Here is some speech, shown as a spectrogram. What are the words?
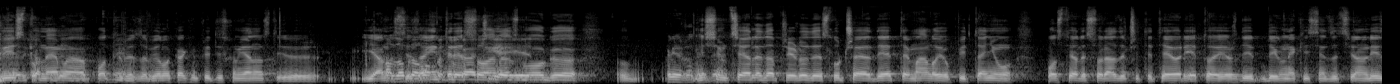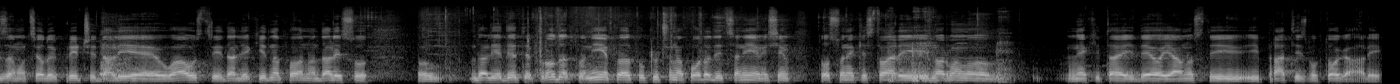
ubistvo nema potrebe ne. za bilo kakvim pritiskom javnosti. Javnost pa, je zainteresovana zbog Prirode, Mislim, da. cijele da prirode slučaja dete malo je u pitanju, postojale su različite teorije, to je još diglo neki senzacionalizam u celoj priči, da li je u Austriji, da li je kidnapovano, da li su da li je dete prodato, nije prodato, uključena porodica, nije. Mislim, to su neke stvari normalno neki taj deo javnosti i prati zbog toga, ali e,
